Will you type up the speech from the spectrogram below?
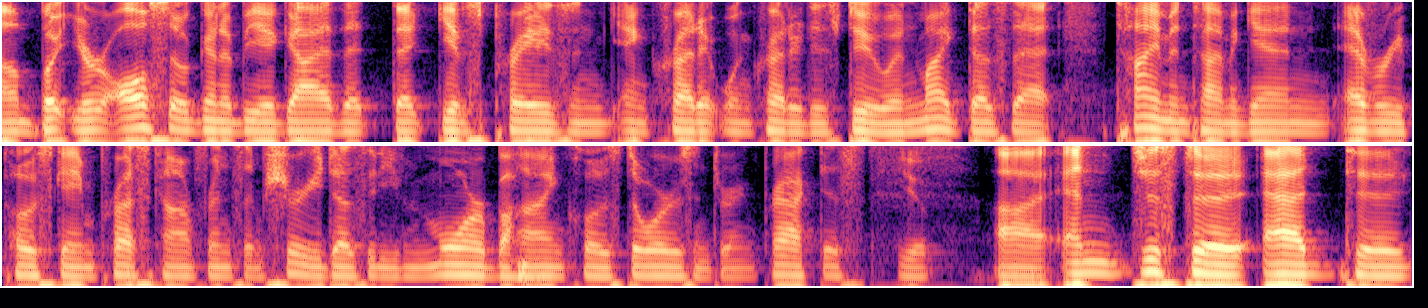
Um, but you're also going to be a guy that, that gives praise and, and credit when credit is due. And Mike does that time and time again, every post-game press conference. I'm sure he does it even more behind closed doors and during practice. Yep. Uh, and just to add to,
